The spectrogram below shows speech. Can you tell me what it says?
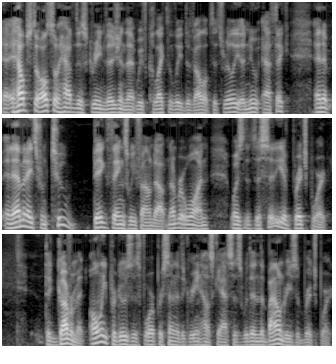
It helps to also have this green vision that we've collectively developed. It's really a new ethic, and it, it emanates from two big things we found out. Number one was that the city of Bridgeport, the government, only produces 4% of the greenhouse gases within the boundaries of Bridgeport.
